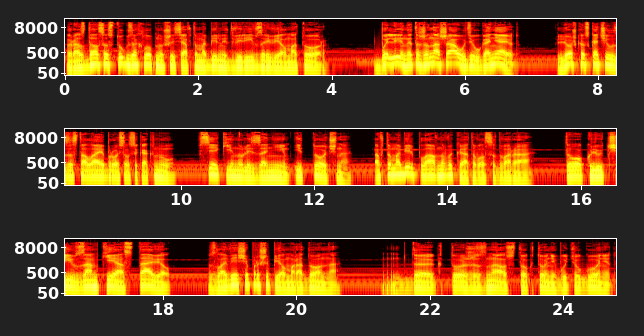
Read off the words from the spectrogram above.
Раздался стук захлопнувшейся автомобильной двери и взревел мотор. «Блин, это же наши Ауди угоняют!» Лёшка вскочил из-за стола и бросился к окну. Все кинулись за ним, и точно. Автомобиль плавно выкатывался двора. «То ключи в замке оставил!» Зловеще прошипел Марадонна. «Да кто же знал, что кто-нибудь угонит?»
